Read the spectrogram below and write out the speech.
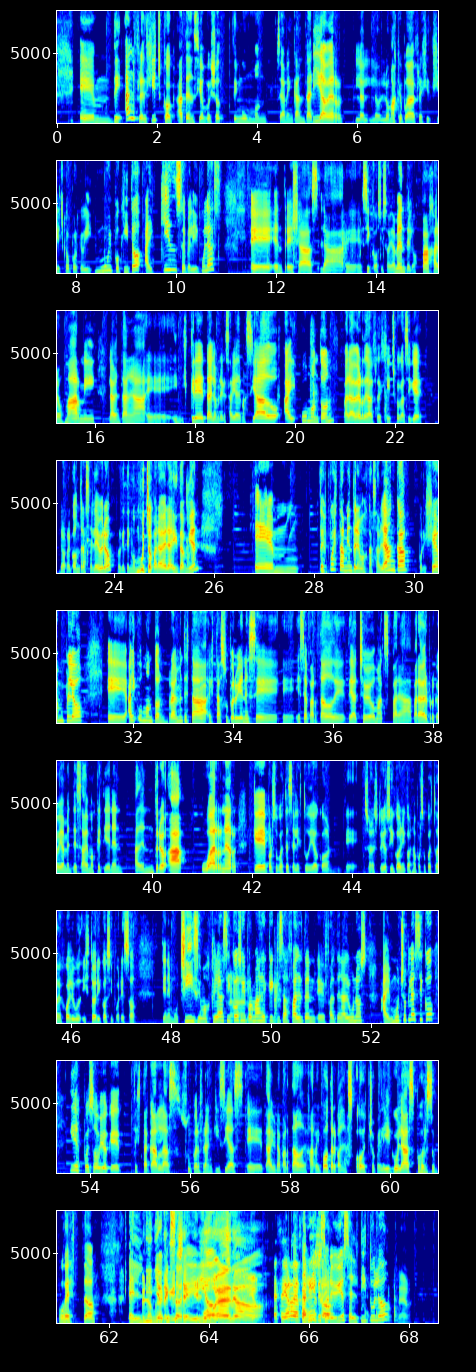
em, de Alfred Hitchcock, atención, pues yo tengo un montón, o sea, me encantaría ver lo, lo- lo más que pueda de Alfred Hitchcock porque vi muy poquito, hay 15 películas. Eh, entre ellas la eh, psicosis, obviamente, los pájaros, Marnie, la ventana eh, indiscreta, el hombre que sabía demasiado. Hay un montón para ver de Alfred Hitchcock, así que lo recontra celebro, porque tengo mucho para ver ahí también. Em, después también tenemos Casablanca, por ejemplo. Hay un montón, realmente está súper bien ese, ese apartado de, de HBO Max para, para ver, porque obviamente sabemos que tienen adentro a Warner, que por supuesto es el estudio con. eh, son estudios icónicos, ¿no? Por supuesto, de Hollywood históricos y por eso tiene muchísimos clásicos. Y por más de que quizás falten, eh, falten algunos, hay mucho clásico. Y después, obvio que destacar las super franquicias. eh, hay un apartado de Harry Potter con las ocho películas, por supuesto. El Pero niño que, dice el sobrevivió. que Bueno. sobrevivió. El Señor de los El niño que sobrevivió es el título Claro.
